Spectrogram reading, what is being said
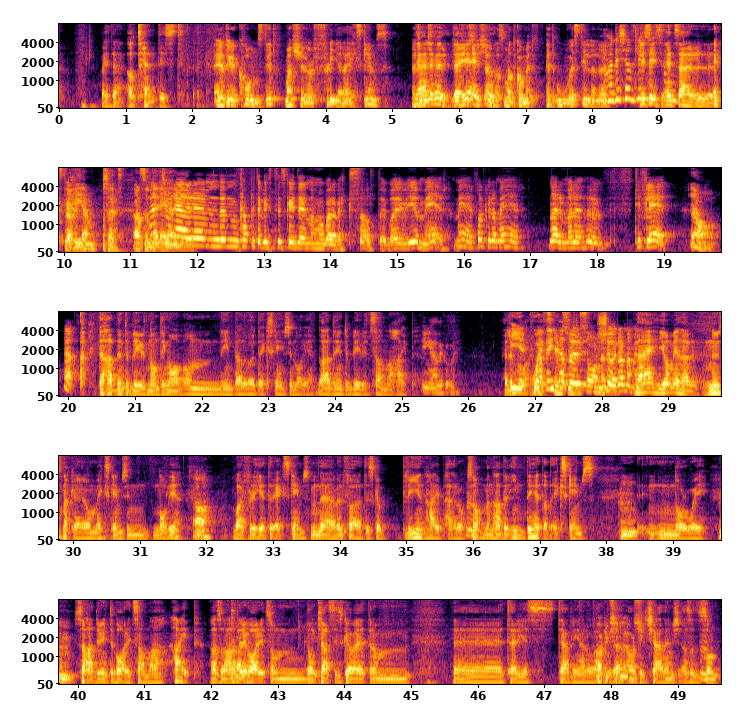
vad heter det, autentiskt? Jag tycker det är konstigt att man kör flera X-Games. Jag Ja, tycker eller hur? Det, Det är jag ju tycker det ska ett- kännas som att det kommer ett, ett OS till eller Ja, men det känns lite Precis, som... ett så här... extra VM. på sätt. Alltså Men det jag tror det är ju... är em, den kapitalistiska idén om att bara växa alltid. Vi gör mer, mer, folk vill ha mer, närmare, eh, till fler. Ja. Ja. Det hade inte blivit någonting av om det inte hade varit X-games i Norge. Då hade det inte blivit samma hype. Ingen hade kommit. Eller I, bara- på Alltså, X-Games alltså i USA du? körarna med. Nej, jag menar, nu snackar jag om X-games i Norge. Ja. Varför det heter X-games, men det är väl för att det ska bli en hype här också. Mm. Men hade det inte hetat X-games Mm. Norway Mm. så hade det inte varit samma hype. Alltså hade Nej. det varit som de klassiska, vad heter de, eh, Terjes tävlingar och Arctic Challenge. Arctic Challenge. Alltså Mm. sånt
